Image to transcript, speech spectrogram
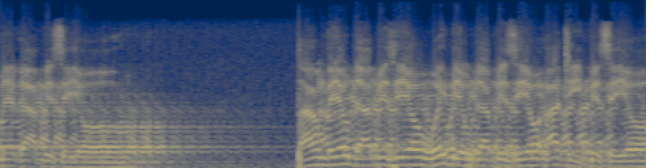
မေဃပစ္စယော တံပယုတ်တာပစ္စယောဝိပယုတ်တာပစ္စယောအဋ္ဌိပစ္စယော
